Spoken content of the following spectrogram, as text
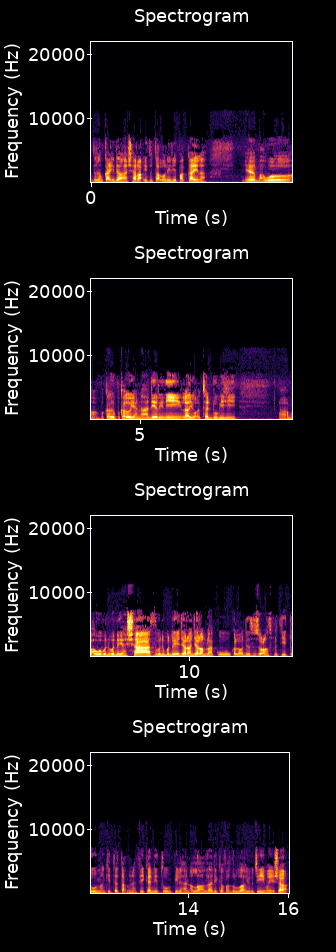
dalam kaedah syarak itu tak boleh dipakai lah ya bahawa perkara-perkara yang nadir ini la yu'taddu bihi bahawa benda-benda yang syaz benda-benda yang jarang-jarang berlaku kalau ada seseorang seperti itu memang kita tak menafikan itu pilihan Allah. Zalika fadlullah yu'ti ma yasha.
